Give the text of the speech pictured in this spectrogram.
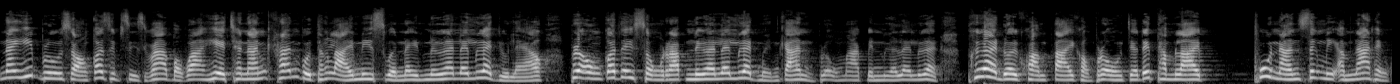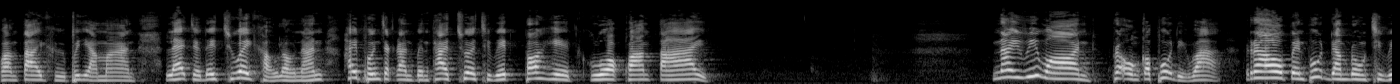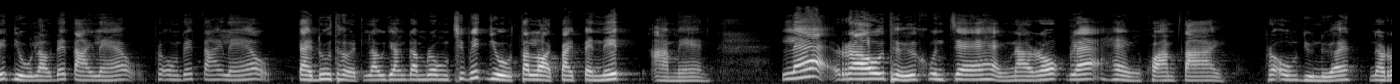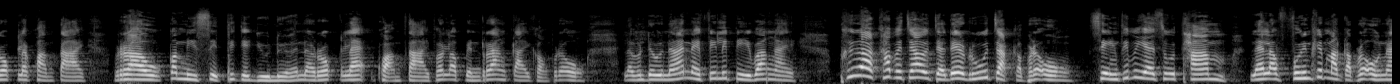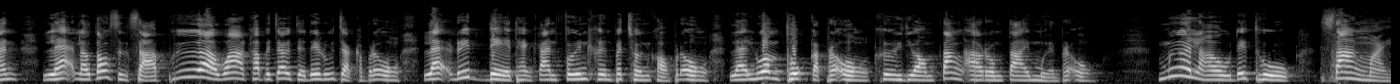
ในฮิบรู2ก็14 15บห้าบอกว่าเหตุฉะนั้นครั้นบุตรทั้งหลายมีส่วนในเนื้อและเลือดอยู่แล้ว พระองค์ก็ได้ทรงรับเนื้อและเลือดเหมือนกัน พระองค์มาเป็นเนื้อและเลือด เพื่อโดยความตายของพระองค์จะได้ทำลาย ผู้นั้นซึ่งมีอำนาจแห่งความตายคือพยามารและจะได้ช่วยเขาเหล่านั้น ให้พ้นจากการเป็นทาสช่วยชีวิต เพราะเหตุกลัวความตาย ในวิวรณ์พระองค์ก็พูดอีกว่า เราเป็นผู้ดำรงชีวิตอยู่เราได้ตายแล้ว พระองค์ได้ตายแล้ว แต่ดูเถิดเรายังดำรงชีวิตอยู่ตลอดไปเป็นนิดอาเมนและเราถือกุญแจแห่งนรกและแห่งความตาย พระองค์อยู่เหนือนรกและความตาย เราก็มีสิทธิ์ที่จะอยู่เหนือนรกและความตาย เพราะเราเป็นร่างกายของพระองค์ เรามาดูนะในฟิลิปปีว่าไง เพื่อข้าพเจ้าจะได้รู้จักกับพระองค์ สิ่งที่พระเยซูทำและเราฟื้นขึ้นมากับพระองค์นั้น และเราต้องศึกษาเพื่อว่าข้าพเจ้าจะได้รู้จักกับพระองค์ และฤทธิเดชแห่งการฟื้นคืนพระชนของพระองค์ และร่วมทุกข์กับพระองค์ คือยอมตั้งอารมณ์ตายเหมือนพระองค์ เมื่อเราได้ถูกสร้างใหม่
